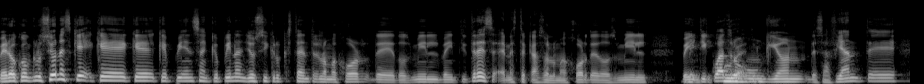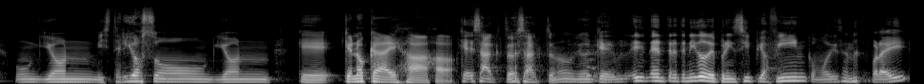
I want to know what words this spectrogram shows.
Pero conclusiones, ¿qué, qué, qué, piensan? ¿Qué opinan? Yo sí creo que está entre lo mejor de 2023, en este caso lo mejor de 2024. Un guion desafiante, un guion misterioso, un guion que... Que no cae, jaja. Que, exacto, exacto, ¿no? Que, entretenido de principio a fin, como dicen por ahí.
